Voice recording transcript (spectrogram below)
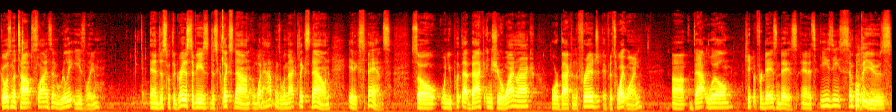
goes in the top, slides in really easily, and just with the greatest of ease, just clicks down. And what happens when that clicks down, it expands. So when you put that back into your wine rack or back in the fridge, if it's white wine, uh, that will keep it for days and days. And it's easy, simple to use.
